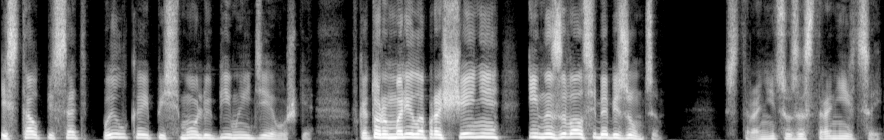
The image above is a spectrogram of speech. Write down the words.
и стал писать пылкое письмо любимой девушке, в котором молил о прощении и называл себя безумцем. Страницу за страницей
